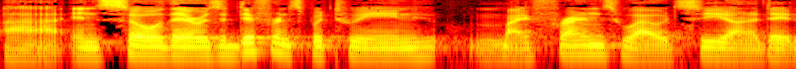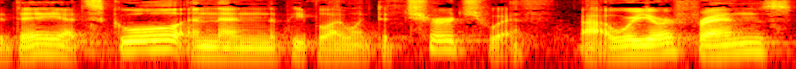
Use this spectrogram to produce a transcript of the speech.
Uh, and so there was a difference between my friends who I would see on a day to day at school and then the people I went to church with. Uh, were your friends,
